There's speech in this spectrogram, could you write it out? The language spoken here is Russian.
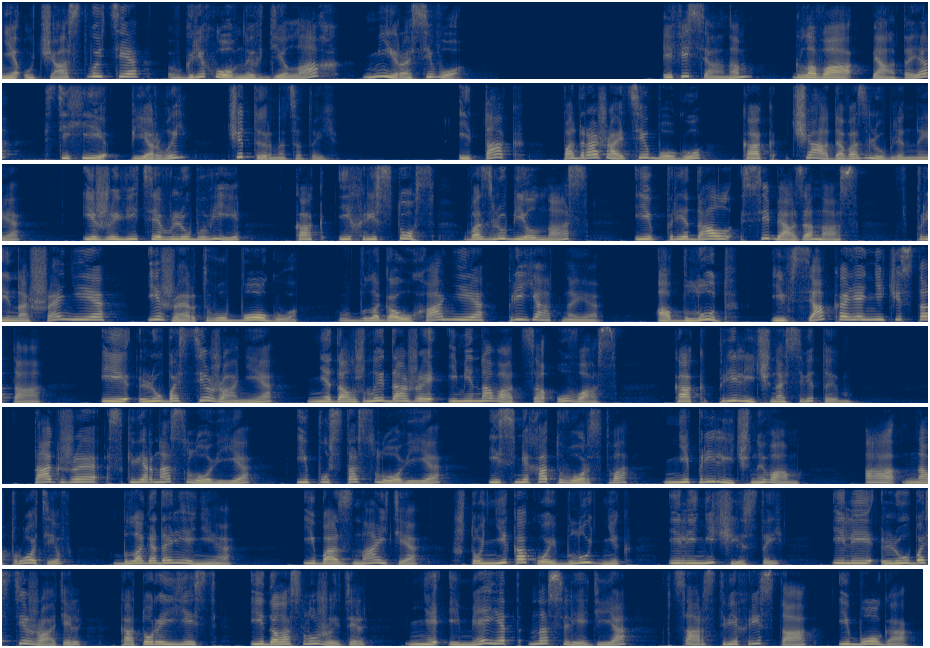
не участвуйте в греховных делах мира сего. Ефесянам, глава 5, стихи 1, 14. Итак, подражайте Богу, как чада возлюбленные, и живите в любви, как и Христос возлюбил нас и предал себя за нас в приношение и жертву Богу, в благоухание приятное, а блуд и всякая нечистота и любостяжание не должны даже именоваться у вас, как прилично святым. Также сквернословие и пустословие и смехотворство неприличны вам, а напротив, благодарение, ибо знайте, что никакой блудник или нечистый или любостяжатель, который есть идолослужитель, не имеет наследия в Царстве Христа и Бога.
